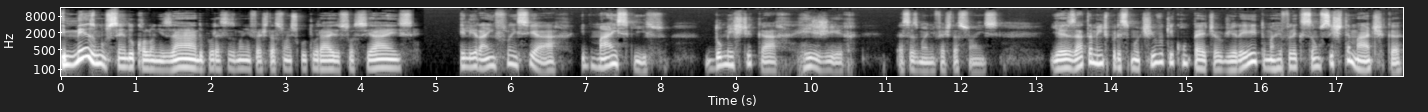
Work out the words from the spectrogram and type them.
E mesmo sendo colonizado por essas manifestações culturais e sociais, ele irá influenciar e mais que isso, domesticar, reger essas manifestações. E é exatamente por esse motivo que compete ao direito uma reflexão sistemática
